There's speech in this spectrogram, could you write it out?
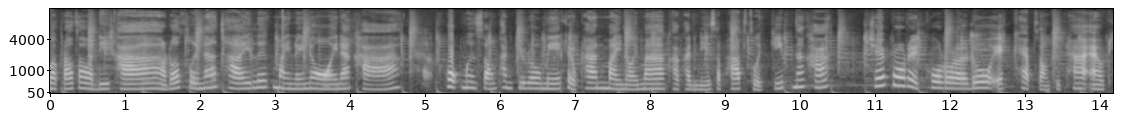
บอกเราสวัสดีค่ะ รถสวยน่าใช้เลือกใหม่น้อยๆนะคะ 62,000 กิโลเมตรกับท่านใหม่น้อยมากค่ะ คันนี้สภาพสวยกิฟนะคะเชฟโรเลตโคโลราโด X Cap 2.5 LT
